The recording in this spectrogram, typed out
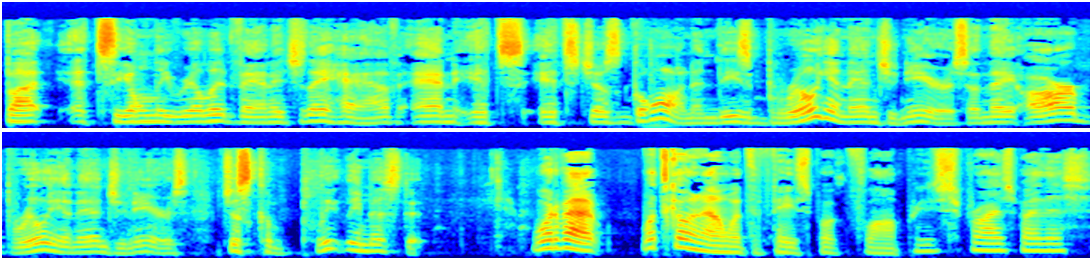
But it's the only real advantage they have, and it's it's just gone. And these brilliant engineers, and they are brilliant engineers, just completely missed it. What about what's going on with the Facebook flop? Are you surprised by this?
